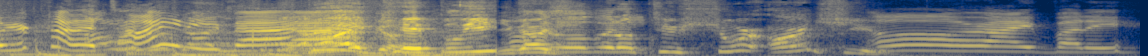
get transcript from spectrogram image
Wow. You're kind of How are you tiny, guys man. Hi, Big. Kipley. You guys- You're a little too short, aren't you? All right, buddy.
